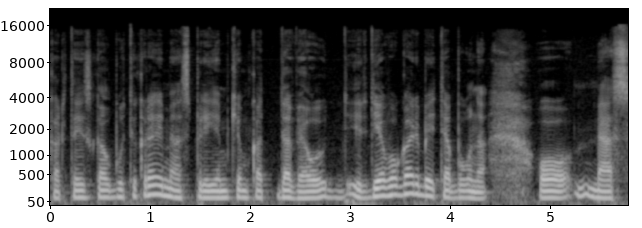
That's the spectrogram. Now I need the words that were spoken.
kartais galbūt tikrai mes priimkim, kad daviau ir Dievo garbė te būna. O mes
